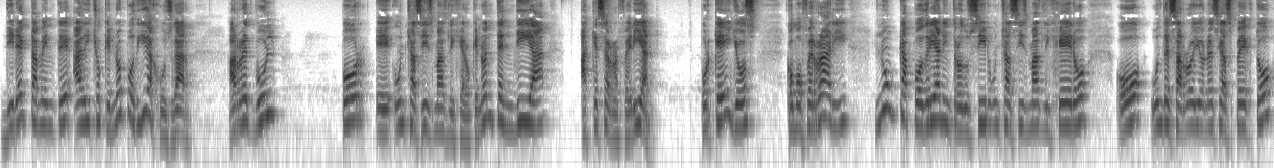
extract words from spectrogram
directamente ha dicho que no podía juzgar a Red Bull por eh, un chasis más ligero, que no entendía a qué se referían, porque ellos, como Ferrari, nunca podrían introducir un chasis más ligero o un desarrollo en ese aspecto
